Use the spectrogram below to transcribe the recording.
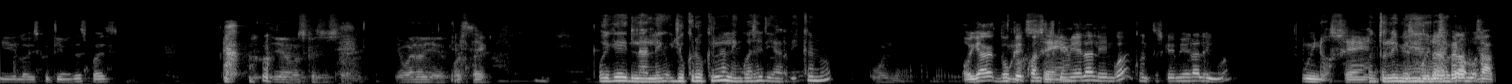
y lo discutimos después. Y vemos qué sucede. Y bueno, y después. Este, oiga, y la lengua, yo creo que la lengua sería rica, ¿no? Uy, no. Oiga, Duque, No ¿cuánto es sé. que mide la lengua? ¿Cuánto es que mide la lengua? Uy, no sé. ¿Cuánto le Es mide? muy la largo, pero, o sea,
